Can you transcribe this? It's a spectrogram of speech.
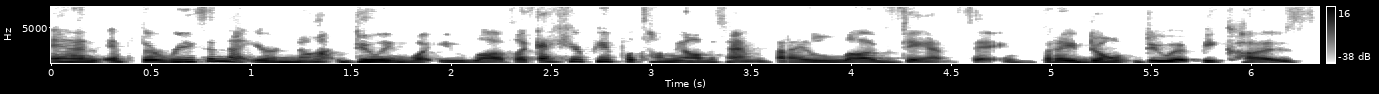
And if the reason that you're not doing what you love like i hear people tell me all the time but i love dancing but i don't do it because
